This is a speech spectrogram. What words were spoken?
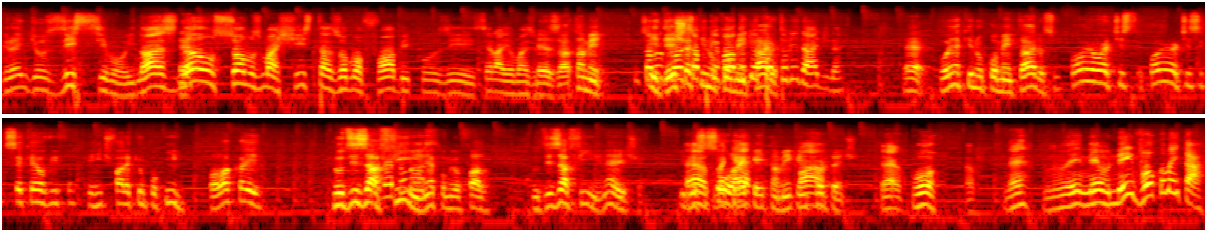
grandiosíssimo. E nós É. não somos machistas, homofóbicos e sei lá eu mais. Exatamente. Só e não deixa trouxe só aqui no porque de comentário. oportunidade, né? É, põe aqui no comentário qual é o artista, qual é o artista que você quer ouvir que a gente fale aqui um pouquinho. Coloca aí. No desafio, né? Como eu falo. No desafio, né, Richard? E É, deixa o seu é que like aí também, que é importante. É, pô, né? Nem, nem, eu nem vou comentar.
